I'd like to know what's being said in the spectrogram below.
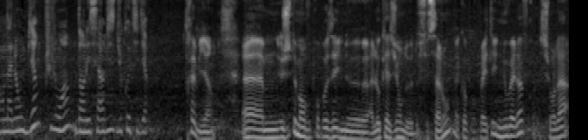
en allant bien plus loin dans les services du quotidien. Très bien. Euh, justement, vous proposez une, à l'occasion de, ce salon, la copropriété, une nouvelle offre sur la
